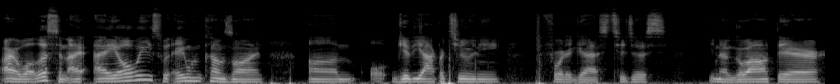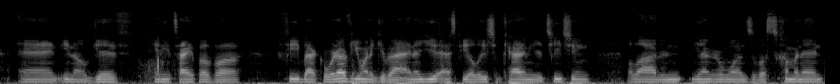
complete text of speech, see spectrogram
all right. Well, listen, I, I always, when anyone comes on, um, give the opportunity for the guests to just, you know, go out there and, you know, give any type of uh, feedback or whatever you want to give out. I know you at SBO Leadership Academy, you're teaching a lot of younger ones of us coming in.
